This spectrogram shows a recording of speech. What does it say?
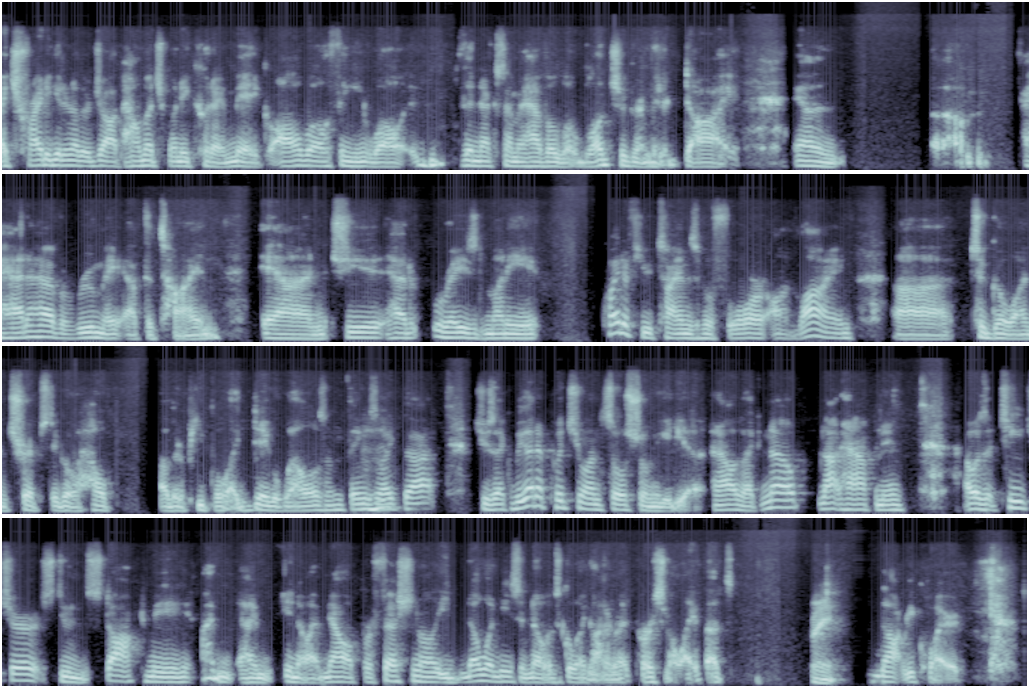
I try to get another job. How much money could I make? All while thinking, well, the next time I have a low blood sugar, I'm going to die. And um, I had to have a roommate at the time, and she had raised money quite a few times before online uh, to go on trips to go help other people like dig wells and things Mhm. like that. She's like, we got to put you on social media. And I was like, nope, not happening. I was a teacher. Students stalked me. I'm, I'm, you know, I'm now a professional. No one needs to know what's going on in my personal life. That's Right. not required.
